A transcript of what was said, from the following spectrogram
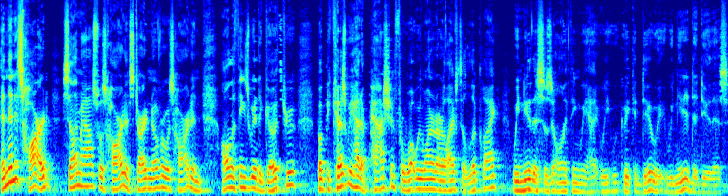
And then it's hard. Selling my house was hard and starting over was hard and all the things we had to go through. But because we had a passion for what we wanted our lives to look like, we knew this was the only thing we had we, we could do. We, we needed to do this.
